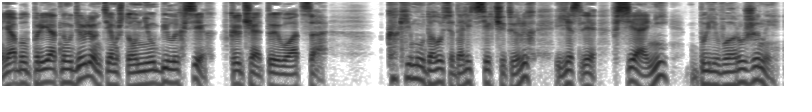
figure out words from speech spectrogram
Я был приятно удивлен тем, что он не убил их всех, включая твоего отца — как ему удалось одолеть всех четверых, если все они были вооружены?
